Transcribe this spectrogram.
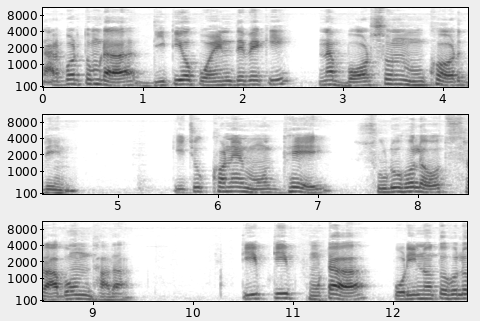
তারপর তোমরা দ্বিতীয় পয়েন্ট দেবে কি? না, বর্ষণ মুখর দিন। কিছুক্ষণের মধ্যেই শুরু হলো শ্রাবণ ধারা। টিপ টিপ ফোঁটা পরিণত হলো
